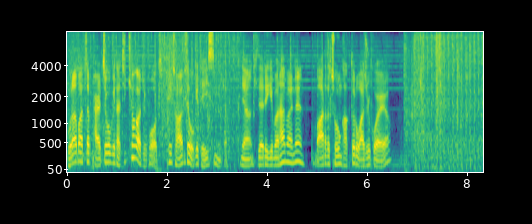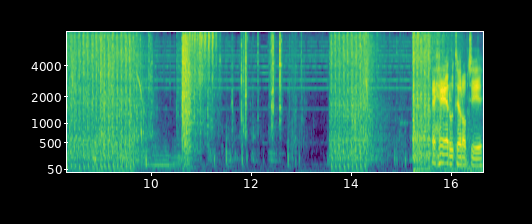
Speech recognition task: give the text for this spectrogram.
돌아봤자 발자국이 다 찍혀가지고 어차피 저한테 오게 돼 있습니다. 그냥 기다리기만 하면은 뭐 알아서 좋은 각도로 와줄 거예요. 헤헤 로테얼 없지.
